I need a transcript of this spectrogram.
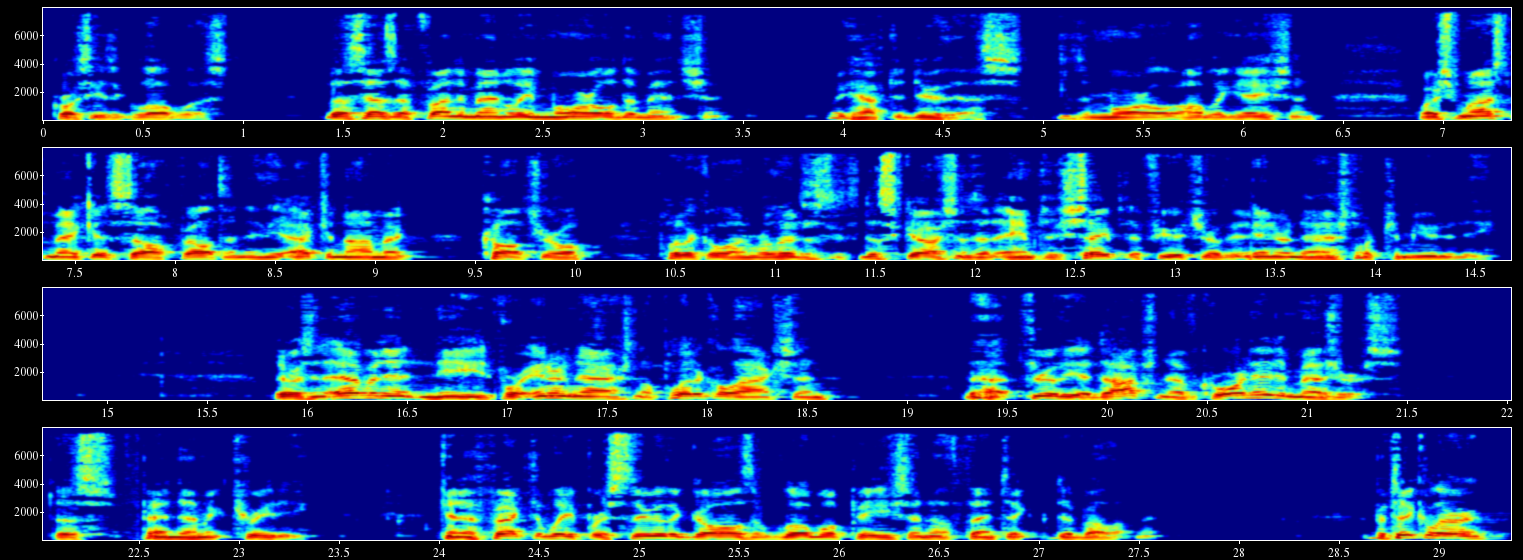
Of course, he's a globalist thus has a fundamentally moral dimension. We have to do this. It's a moral obligation, which must make itself felt in the economic, cultural, political, and religious discussions that aim to shape the future of the international community. There is an evident need for international political action that through the adoption of coordinated measures, this pandemic treaty, can effectively pursue the goals of global peace and authentic development. In particular,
